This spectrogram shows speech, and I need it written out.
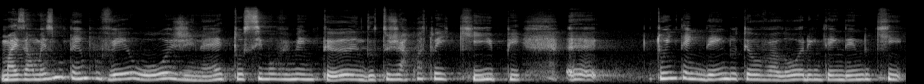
Mas ao mesmo tempo ver hoje, né, tu se movimentando, tu já com a tua equipe, é, tu entendendo o teu valor, entendendo que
